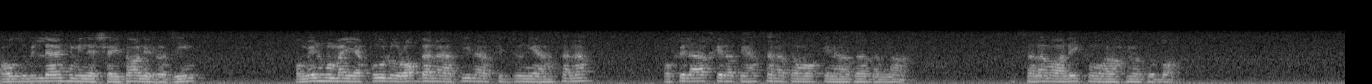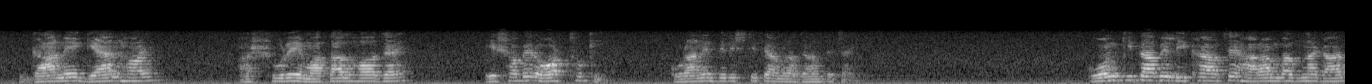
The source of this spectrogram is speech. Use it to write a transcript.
أعوذ بالله من الشيطان الرجيم ومنهم من يقول ربنا آتنا في الدنيا حسنة وفي الآخرة حسنة وقنا عذاب النار السلام عليكم ورحمة الله গানে জ্ঞান হয় আর সুরে মাতাল হওয়া যায় এসবের অর্থ কি কোরআনের দৃষ্টিতে আমরা জানতে চাই কোন কিতাবে লেখা আছে হারাম বাজনা গান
